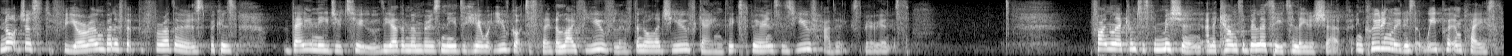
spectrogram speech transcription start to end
not just for your own benefit, but for others, because they need you too. The other members need to hear what you've got to say, the life you've lived, the knowledge you've gained, the experiences you've had experience. Finally, I come to submission and accountability to leadership, including leaders that we put in place,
